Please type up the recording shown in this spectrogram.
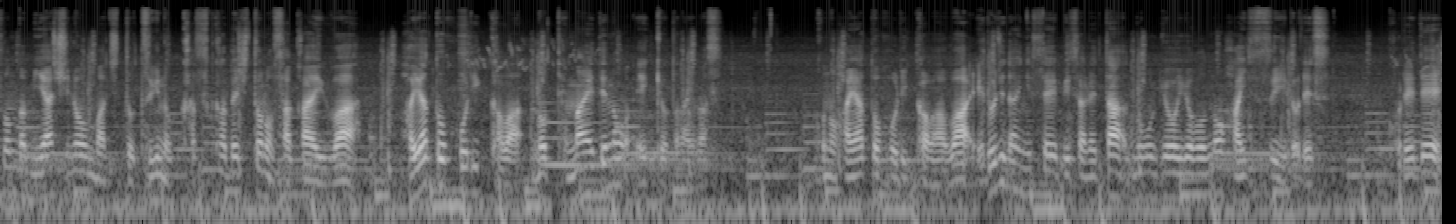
そんな宮代町と次の春日部市との境は隼人堀川の手前での越境となります。この隼人堀川は江戸時代に整備された農業用の排水路です。これで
